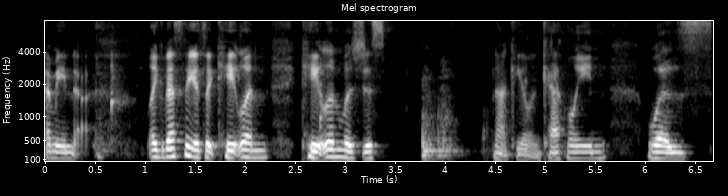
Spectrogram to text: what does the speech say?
I mean, like that's the thing. It's like Caitlin. Caitlin was just not Caitlin. Kathleen was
